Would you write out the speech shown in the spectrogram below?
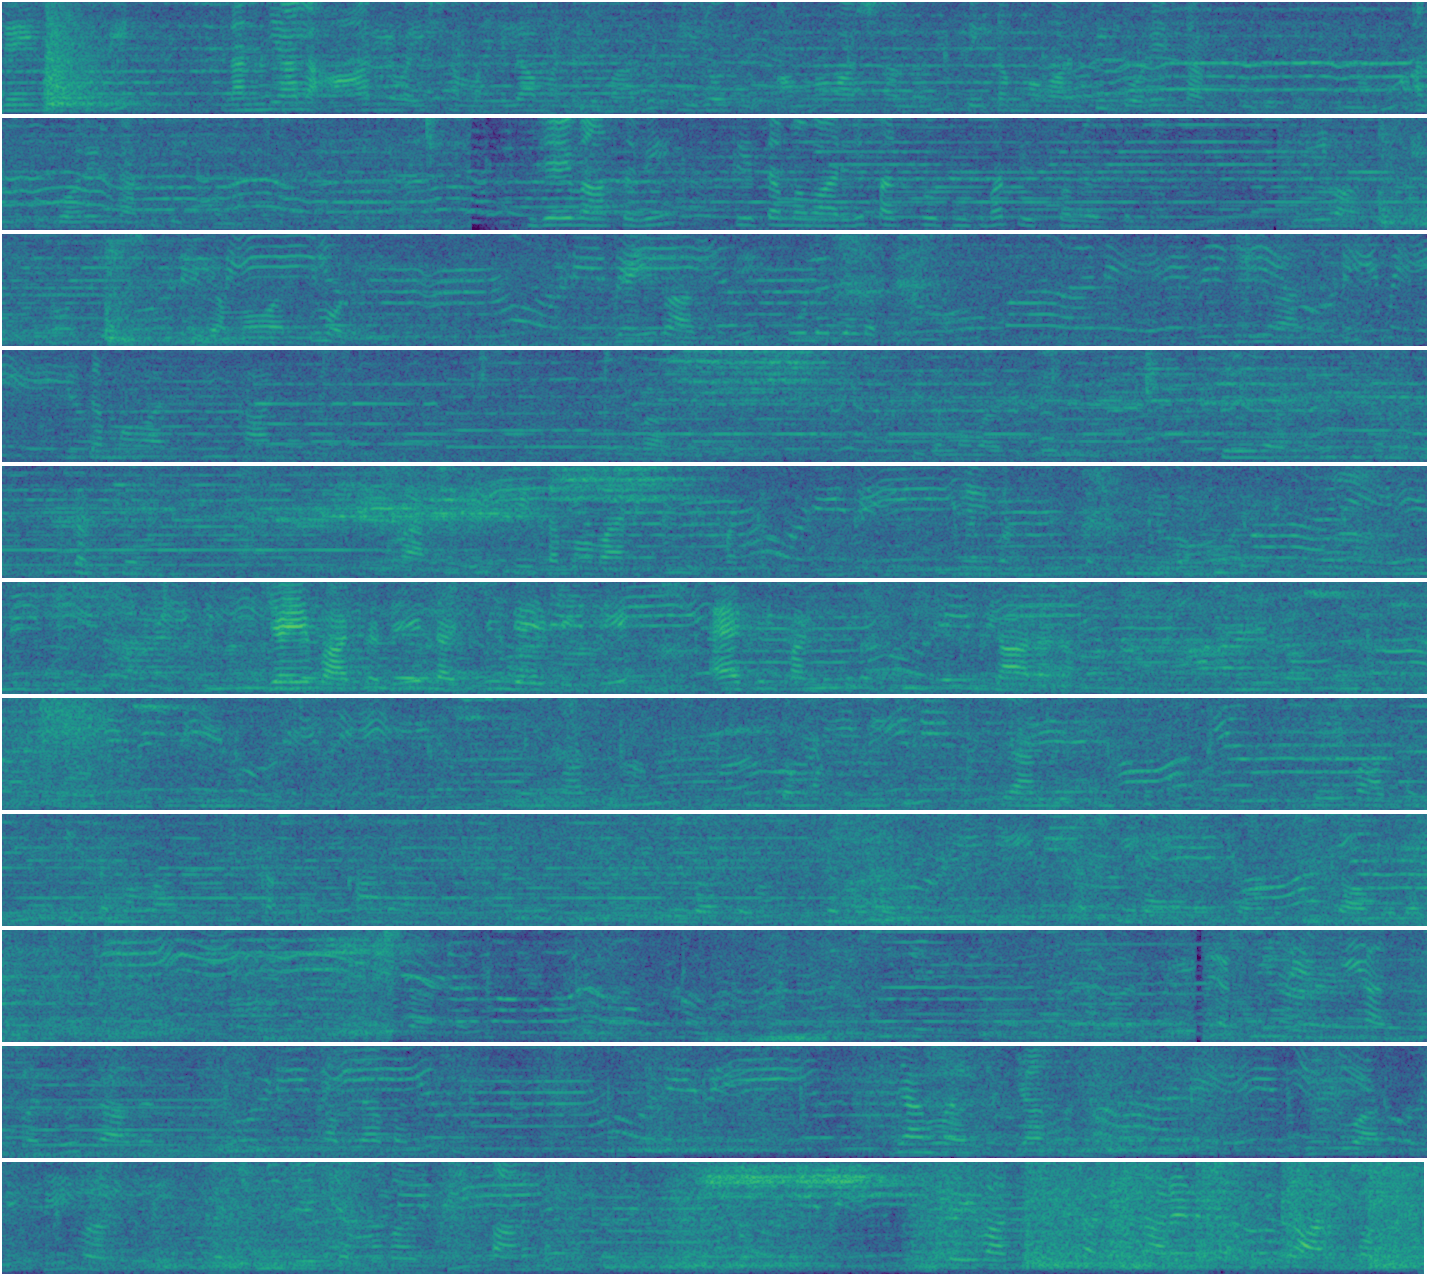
జై వాసవి నంద్యాల ఆర్య వైశ్య మహిళా మండలి వారు ఈరోజు అమ్మవార్షాల్లోని సీతమ్మ వారికి గోరెంటాకు పూజ చేస్తున్నాము. అందుకు గోరెంటాకు తీసుకొని వచ్చాము జై వాసవి సీతమ్మ వారికి పసుపు కుంకుమ తీసుకొని వెళ్తున్నాం. జై వాసవి ఈరోజు లక్ష్మీదేవి అమ్మవారికి ఒడిగి జై వాసవి పూల జడ జై వాసవి సీతమ్మ వారికి కాళ్ళ జై వాసవి సీతమ్మ వారికి పేరు జై వాసవి సీతమ్మ వారికి కజ్జికాయలు జై వాసవి సీతమ్మ వారికి పట్టు జై వాసవి లక్ష్మీదేవికి యాపిల్ పండు తీసుకుంటాం శారద. సీతమ్మ క్యాండిల్ తీసుకుంటాం జై వాసవి సీతమ్మ వారికి కారాలు సీతమ్మ తల్లికి లక్ష్మీనారాయణ స్వామికి తాంబూలం తీసుకొచ్చాం లక్ష్మీదేవికి అంజూరు పండు డ్రాగన్ కమలా పండు జాంపండు జై లక్ష్మీదేవి అమ్మవారికి పానకం జై లక్ష్మీనారాయణ స్వామికి కారం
